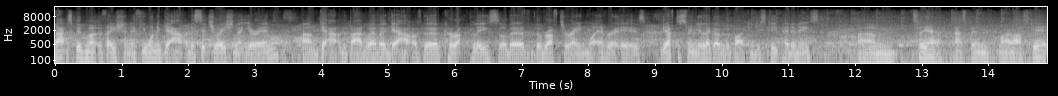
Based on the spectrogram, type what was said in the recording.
that's good motivation. If you want to get out of the situation that you're in, um, get out of the bad weather, get out of the corrupt police or the, the rough terrain, whatever it is, you have to swing your leg over the bike and just keep heading east. Um, so yeah, that's been my last year.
